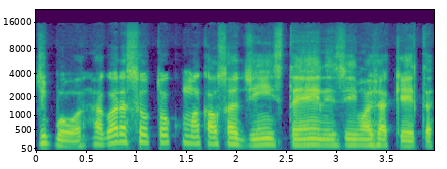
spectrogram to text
de boa. Agora, se eu tô com uma calça jeans, tênis e uma jaqueta,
